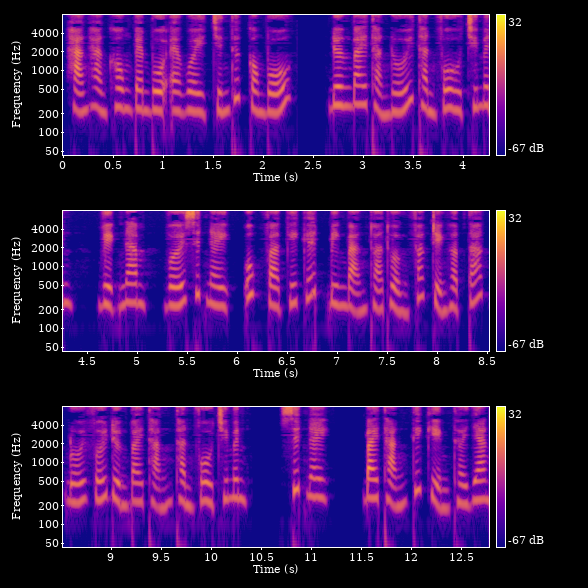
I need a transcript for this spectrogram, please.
hãng hàng không Bamboo Airways chính thức công bố đường bay thẳng nối thành phố Hồ Chí Minh, Việt Nam với Sydney, Úc và ký kết biên bản thỏa thuận phát triển hợp tác đối với đường bay thẳng thành phố Hồ Chí Minh, Sydney, bay thẳng tiết kiệm thời gian.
